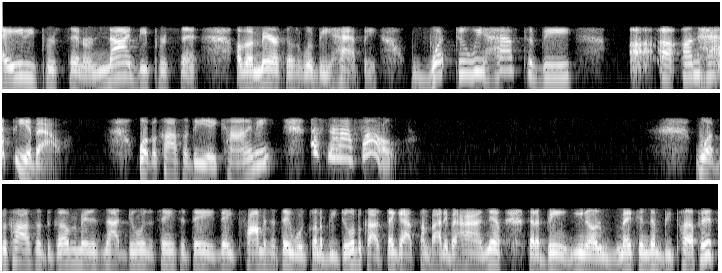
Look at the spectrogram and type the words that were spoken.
80% or 90% of Americans would be happy. What do we have to be uh, uh, unhappy about. Well, because of the economy? That's not our fault. What? Because of the government is not doing the things that they they promised that they were going to be doing because they got somebody behind them that are being you know making them be puppets.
